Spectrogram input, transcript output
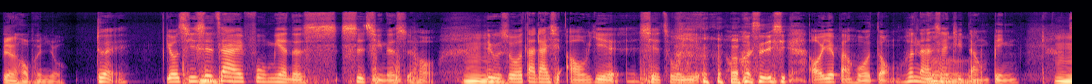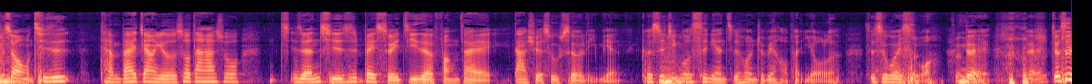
变好朋友。对。尤其是在负面的事事情的时候，嗯，例如说大家一起熬夜写作业，或是一起熬夜办活动，或者男生一起当兵，这种其实坦白讲，有的时候大家说人其实是被随机的放在大学宿舍里面，可是经过四年之后你就变好朋友了，这是为什么？对对，就是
